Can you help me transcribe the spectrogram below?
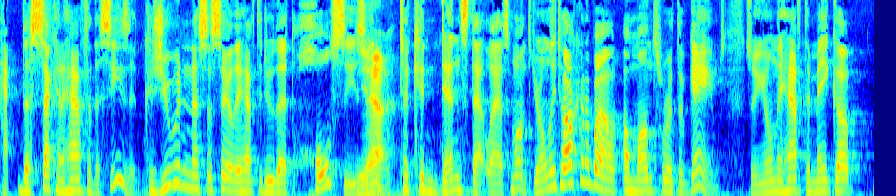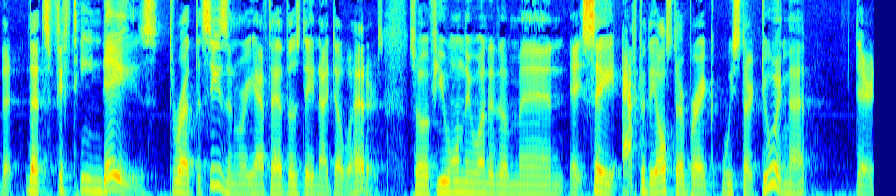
ha- the second half of the season because you wouldn't necessarily have to do that the whole season Yeah. to condense that last month. You're only talking about a month's worth of games, so you only have to make up that that's 15 days throughout the season where you have to have those day night doubleheaders. So if you only wanted them in eh, say after the All Star break, we start doing that. There,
